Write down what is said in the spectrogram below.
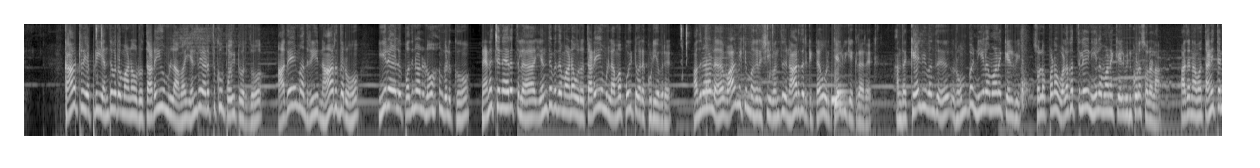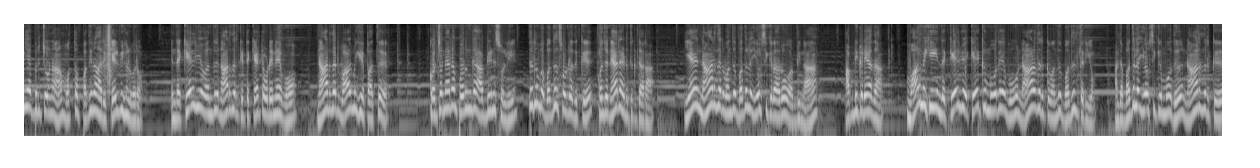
காற்று எப்படி எந்த விதமான ஒரு தடையும் இல்லாமல் எந்த இடத்துக்கும் போயிட்டு வருதோ அதே மாதிரி நாரதரும் ஈரேழு பதினாலு நோகங்களுக்கும் நினச்ச நேரத்தில் எந்த விதமான ஒரு தடையும் இல்லாமல் போயிட்டு வரக்கூடியவர். அதனால வால்மீகி மகரிஷி வந்து நாரதர்கிட்ட ஒரு கேள்வி கேட்குறாரு அந்த கேள்வி வந்து ரொம்ப நீளமான கேள்வி. சொல்லப்போனால் உலகத்திலே நீளமான கேள்வின்னு கூட சொல்லலாம். அதை நாம் தனித்தனியாக பிரித்தோன்னா மொத்தம் பதினாறு கேள்விகள் வரும். இந்த கேள்வியை வந்து நாரதர்கிட்ட கேட்ட உடனேவும் நாரதர் வால்மீகியை பார்த்து கொஞ்ச நேரம் பொறுங்க அப்படின்னு சொல்லி திரும்ப பதில் சொல்கிறதுக்கு கொஞ்சம் நேரம் எடுத்துக்கிட்டாராம். ஏன் நாரதர் வந்து பதிலை யோசிக்கிறாரோ அப்படின்னா அப்படி கிடையாதான் வால்மீகி இந்த கேள்வியை கேட்கும் போதேவும் நாரதருக்கு வந்து பதில் தெரியும். அந்த பதிலை யோசிக்கும் போது நாரதருக்கு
